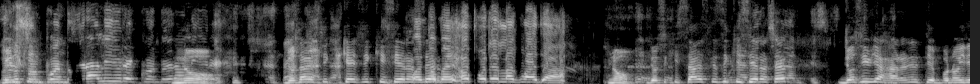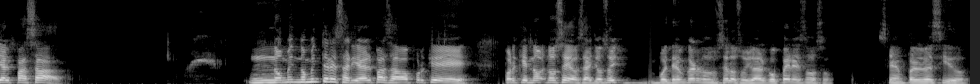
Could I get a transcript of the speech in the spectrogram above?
yo no, Wilson, cuando era libre, cuando era No. libre. yo sabes si, qué si quisiera cuando hacer. me deja poner la guaya. No, yo sí, qui- sabes qué sí Una quisiera hacer. antes. Yo si viajara en el tiempo no iría al pasado. No me, no me interesaría el pasado porque, porque no, no sé, o sea, yo soy, pues tengo que reconocerlo, soy algo perezoso. Siempre lo he sido.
